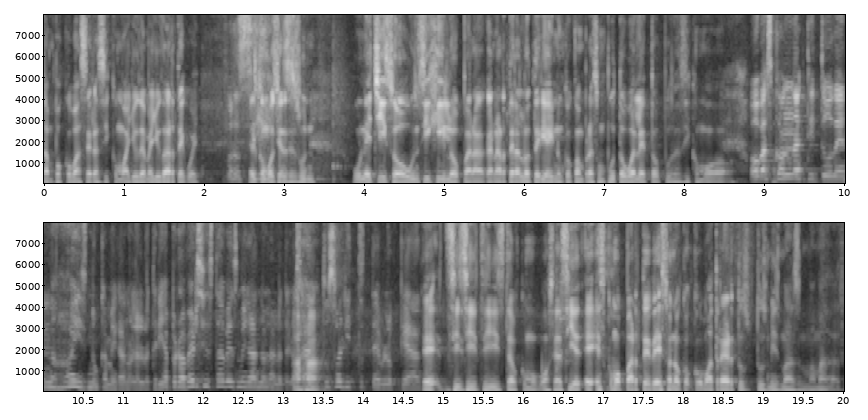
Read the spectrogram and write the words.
tampoco va a ser así como ayúdame a ayudarte, güey. Pues Es como si haces un, un hechizo o un sigilo para ganarte la lotería y nunca compras un puto boleto, pues así como... O vas con una actitud de, no, y nunca me gano la lotería, pero a ver si esta vez me gano la lotería. O sea, tú solito te bloqueas. eh, sí, sí, sí, está como... O sea, sí, es, es como parte de eso, ¿no? Co- Como atraer tus, tus mismas mamadas.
